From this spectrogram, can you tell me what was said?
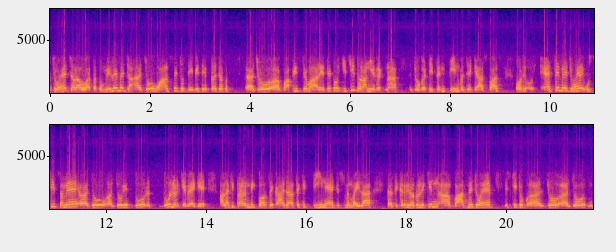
जो है, चला हुआ था। तो मेले में जो वहाँ से जो देवी देवता जब जो वापिस जब आ रहे थे तो इसी दौरान ये घटना जो घटी तीन बजे के आसपास, और ऐसे में जो है, उसी समय जो जो ये दो दो लड़के बह गए। हालाँकि प्रारंभिक तौर पे कहा जा रहा था कि तीन है, जिसमें महिला का ज़िक्र भी होता लेकिन बाद में जो है, इसकी जो जो जो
